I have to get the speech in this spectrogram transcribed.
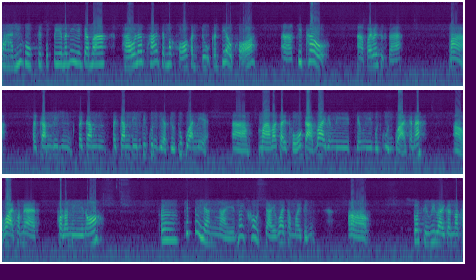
ป่านนี้หกสิบกว่าปีมันนี่ยังจะมาเผาแล้วพระจะมาขอกระดูกกระเดี่ยวขออ่าคิดเท่า อ่า ไปไว้ศึกษาบ้า ไปกำดินไปกำไปกำดินที่คุณเหยียบอยู่ทุกวันเนี่ยอ่ามามาใส่โถกราบไหว้ยังมียังมีบุญคุณกว่าใช่ไหมอ่าไหว้พ่อแม่ธรณีเนาะเออคิดได้ยังไงไม่เข้าใจว่าทำไมถึงอ่าก็สิวิไลกันมาข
